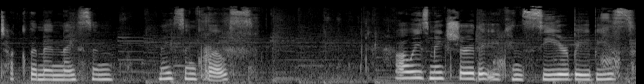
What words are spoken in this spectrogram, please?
Tuck them in nice and, nice and close. Always make sure that you can see your baby's,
